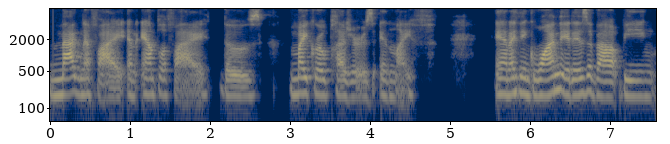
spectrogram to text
magnify and amplify those micro pleasures in life. And I think one, it is about being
